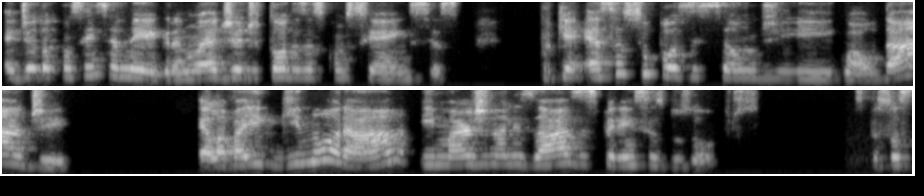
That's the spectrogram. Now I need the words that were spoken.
é dia da consciência negra, não é dia de todas as consciências. Porque essa suposição de igualdade, ela vai ignorar e marginalizar as experiências dos outros. As pessoas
